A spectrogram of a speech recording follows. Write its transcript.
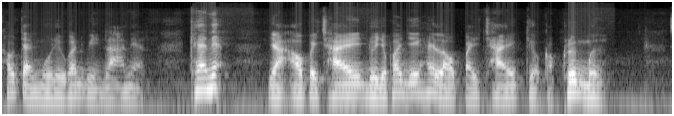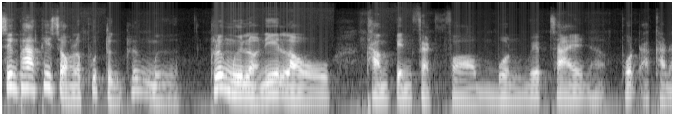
เข้าใจโมเดลการเวลาเนี่ยแค่นี้อย่าเอาไปใช้โดยเฉพาะยิ่งให้เราไปใช้เกี่ยวกับเครื่องมือ ซึ่งภาคที่ 2 เราพูดถึงเครื่องมือ เครื่องมือเหล่านี้เราทำเป็นแพลตฟอร์มบนเว็บไซต์นะครับพจน์อะคาเด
